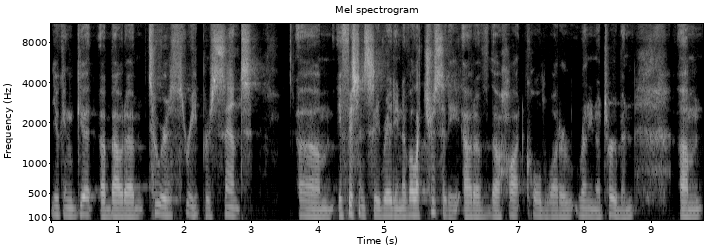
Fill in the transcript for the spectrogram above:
you can get about a two or three percent um, efficiency rating of electricity out of the hot cold water running a turbine. Um,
